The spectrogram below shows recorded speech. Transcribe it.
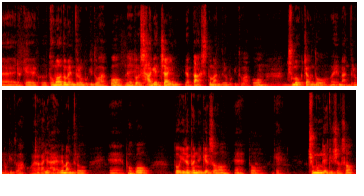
에, 이렇게 그 도마도 만들어 보기도 하고 네. 또 사계 짜임 이런 박스도 만들어 보기도 하고 주먹장도 예, 만들어 보기도 하고 여러 가지 다양하게 만들어 예, 보고 또 이 대표님께서 예, 또 이렇게 주문도 해주셔서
